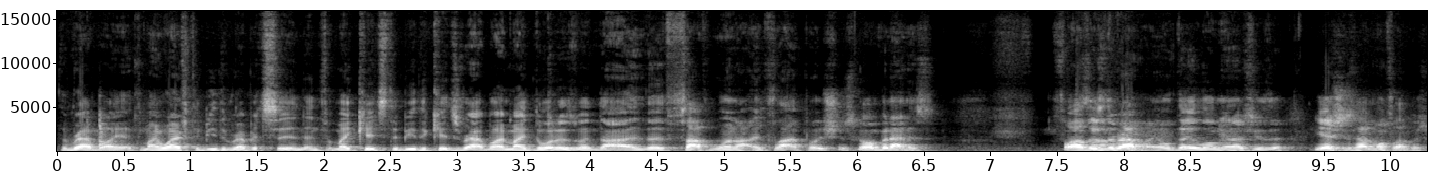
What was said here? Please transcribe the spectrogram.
the rabbi, for my wife to be the rebbitzin, and for my kids to be the kids' rabbi. My daughter's the, the sophomore in Flatbush. She's going bananas. Father's the rabbi all day long, and now she's a, yeah, she's had more Flatbush.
